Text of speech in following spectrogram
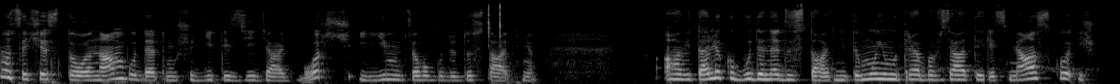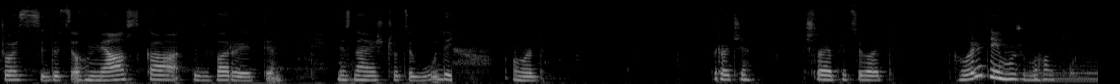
Ну, це чисто нам буде, тому що діти з'їдять борщ, і їм цього буде достатньо. А Віталіку буде недостатньо, тому йому треба взяти якесь м'яско і щось до цього м'яска зварити. Не знаю, що це буде. От. Коротше, пішла я працювати. Говорити я можу багато.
